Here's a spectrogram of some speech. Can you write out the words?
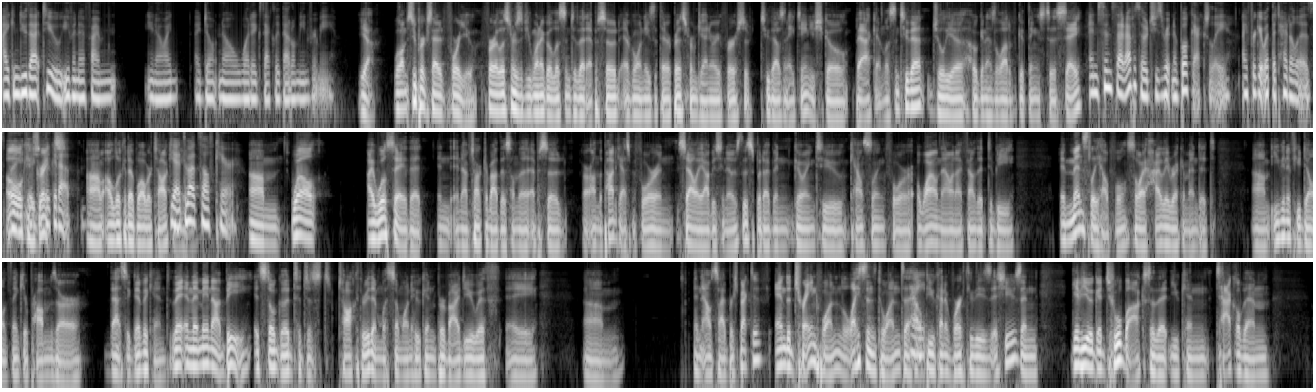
I can do that too, even if I'm, you know, I I don't know what exactly that'll mean for me. Yeah. Well, I'm super excited for you. For our listeners, if you want to go listen to that episode, Everyone Needs a Therapist from January 1st of 2018, you should go back and listen to that. Julia Hogan has a lot of good things to say. And since that episode, she's written a book. Actually, I forget what the title is. but Oh, okay, great. Look it up. Um, I'll look it up while we're talking. Yeah, it's here. about self care. Um, well, I will say that, and, and I've talked about this on the episode or on the podcast before, and Sally obviously knows this, but I've been going to counseling for a while now, and I found it to be immensely helpful. So I highly recommend it. Um, even if you don't think your problems are that significant, they, and they may not be, it's still good to just talk through them with someone who can provide you with a um, an outside perspective and a trained one, a licensed one to help you kind of work through these issues and give you a good toolbox so that you can tackle them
